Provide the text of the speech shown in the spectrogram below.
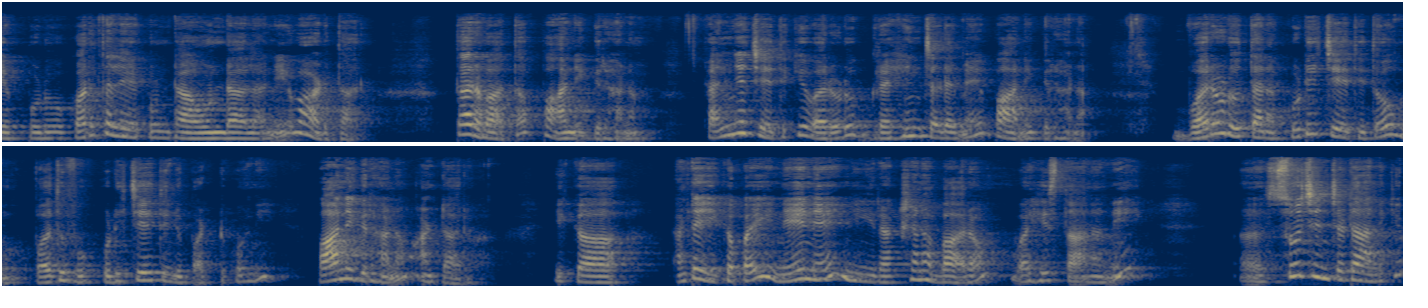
ఎప్పుడూ కొరత లేకుండా ఉండాలని వాడతారు. తర్వాత పానిగ్రహణం. కన్య చేతికి వరుడు గ్రహించడమే పానిగ్రహణం. వరుడు తన కుడి చేతితో వధువు కుడి చేతిని పట్టుకొని పాణిగ్రహణం అంటారు. ఇక అంటే ఇకపై నేనే నీ రక్షణ భారం వహిస్తానని సూచించటానికి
